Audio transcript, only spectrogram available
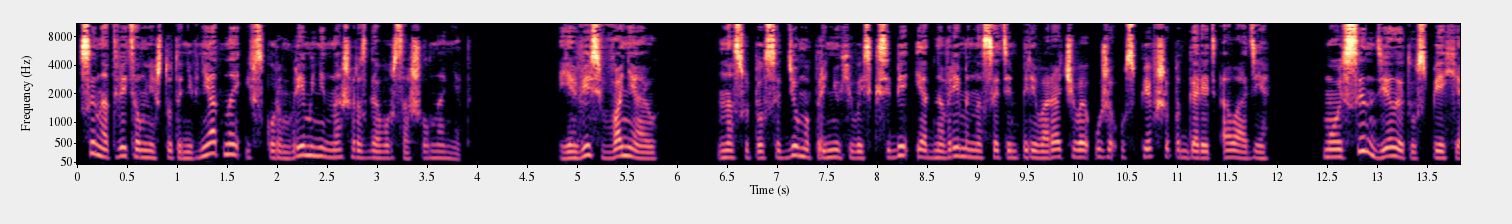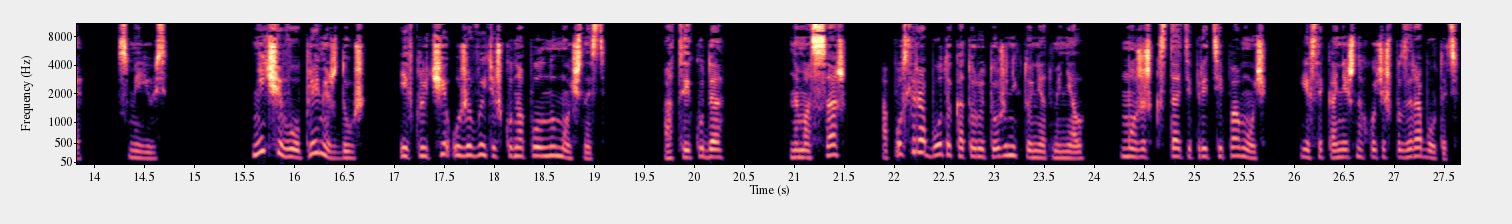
Сын ответил мне что-то невнятное, и в скором времени наш разговор сошел на нет. «Я весь воняю», — насупился Дема, принюхиваясь к себе и одновременно с этим переворачивая уже успевший подгореть оладьи. «Мой сын делает успехи», — смеюсь. «Ничего, примешь душ и включи уже вытяжку на полную мощность. А ты куда?» «На массаж, а после работы, которую тоже никто не отменял. Можешь, кстати, прийти помочь, если, конечно, хочешь подзаработать».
